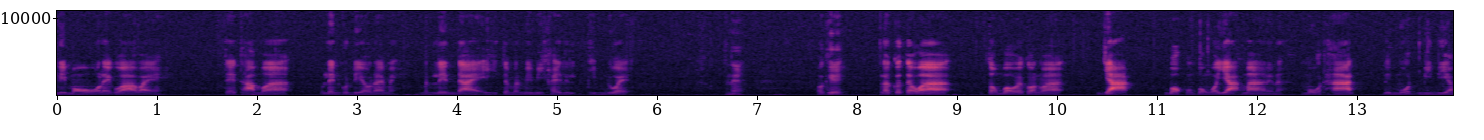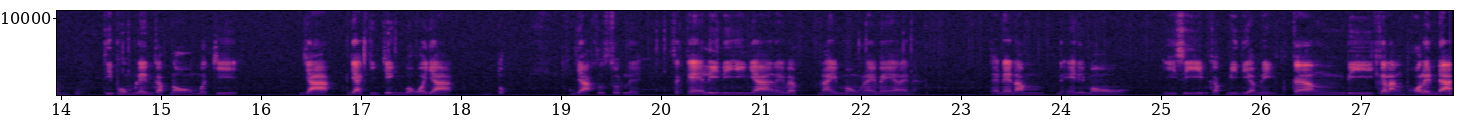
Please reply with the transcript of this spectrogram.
animal อะไรก็ว่าไป แต่ถามว่าเล่นคนเดียวได้ไหม มันเล่นได้ไอ้ที่แต่มันไม่มีใครพิมพ์ด้วยนะโอเค แล้วก็แต่ว่าต้องบอกไว้ก่อนว่ายาก บอกตรงๆว่ายากมากเลยนะ โหมดฮาร์ดหรือโหมดมีเดียม ที่ผมเล่นกับน้องเมื่อกี้ ยากยากจริง ๆ บอกว่ายากตกยากสุดๆเลย สแกรี่นี่ยิ่งยากเลยแบบไนท์มองไนท์แมร์อะไรนะแต่แนะนำในแอนิมอลอีซี่กับมีเดียมนี่กำลังดีกำลังพอเล่นได้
